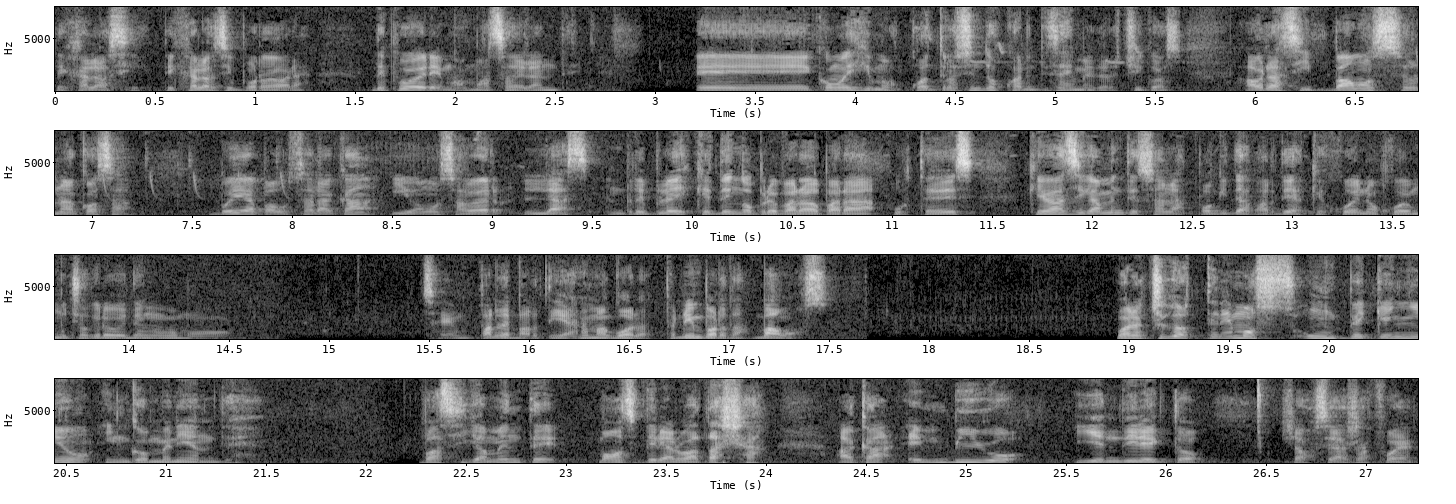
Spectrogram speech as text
Déjalo así. Déjalo así por ahora. Después veremos más adelante. Eh, como dijimos, 446 metros, chicos. Ahora sí, vamos a hacer una cosa. Voy a pausar acá y vamos a ver las replays que tengo preparado para ustedes. Que básicamente son las poquitas partidas que juegue. No juegue mucho, creo que tengo como... un par de partidas, no me acuerdo. Pero no importa, vamos. Bueno chicos, tenemos un pequeño inconveniente. Básicamente vamos a tirar batalla acá en vivo y en directo. Ya, o sea, ya fue.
